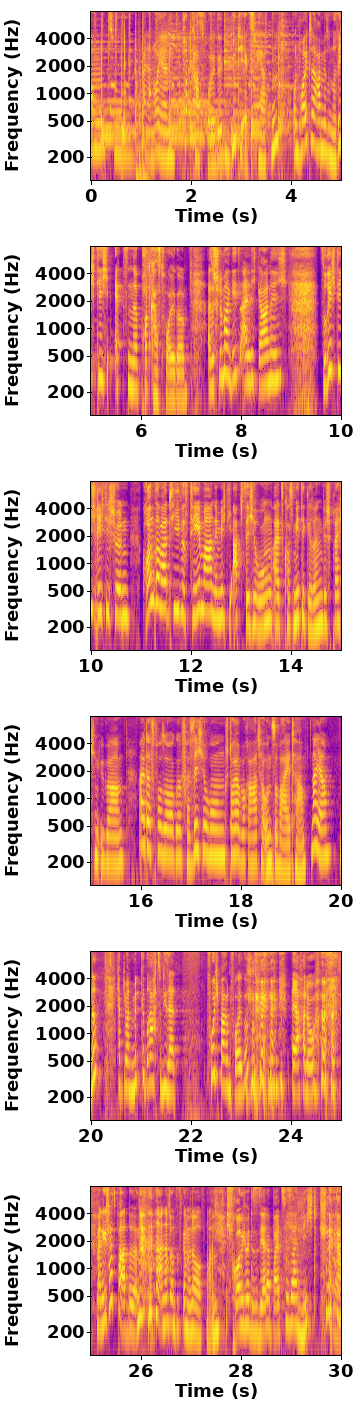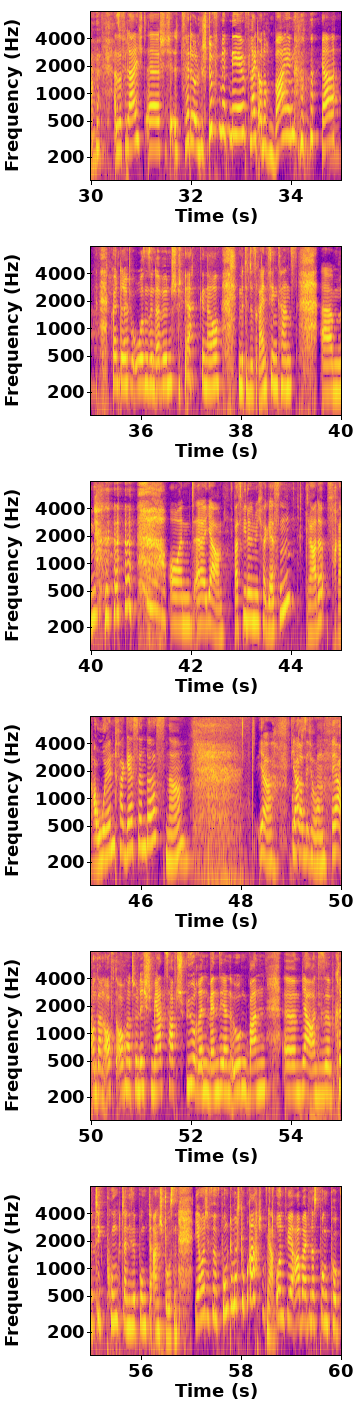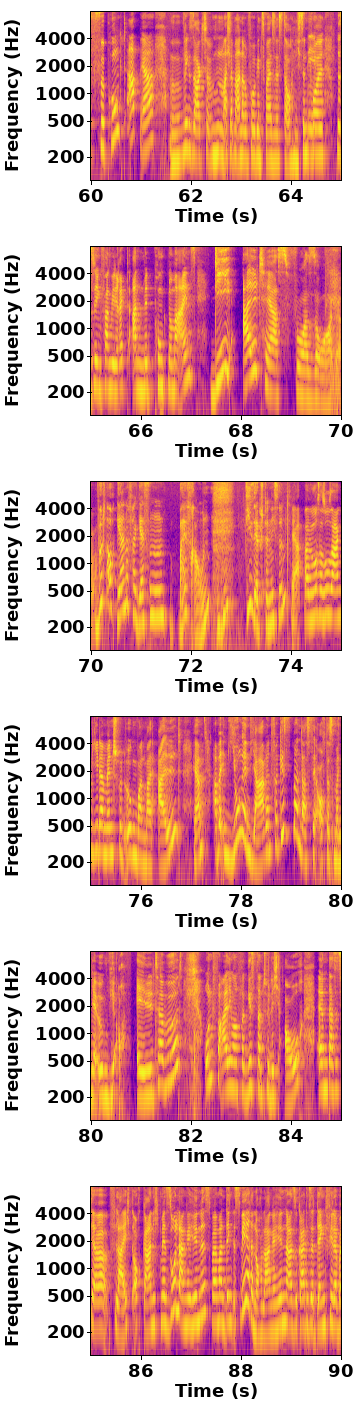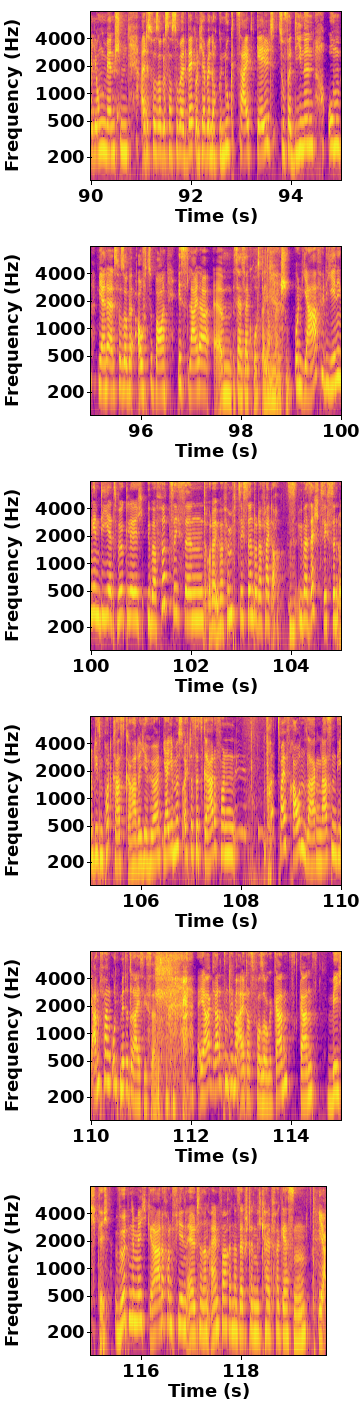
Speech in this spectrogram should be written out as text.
Willkommen zu einer neuen Podcast-Folge, die Beauty-Experten. Und heute haben wir so eine richtig ätzende Podcast-Folge. Also schlimmer geht's eigentlich gar nicht. So richtig, richtig schön konservatives Thema, nämlich die Absicherung als Kosmetikerin. Wir sprechen über Altersvorsorge, Versicherung, Steuerberater und so weiter. Naja, ne? Ich habe jemanden mitgebracht zu dieser furchtbaren Folge. Ja, hallo. Meine Geschäftspartnerin, Anna-Franziska Müller-Hoffmann. Ich freue mich heute sehr dabei zu sein, nicht? Ja, also vielleicht äh, Zettel und einen Stift mitnehmen, vielleicht auch noch einen Wein. ja, könnte. Virtuosen sind erwünscht. Ja, genau, damit du das reinziehen kannst. Ähm und äh, ja, was viele nämlich vergessen, gerade Frauen vergessen das, ne? Ja, die Und dann- Absicherung. Ja, und dann oft auch natürlich schmerzhaft spüren, wenn sie dann irgendwann ähm, ja, an diese Kritikpunkte, an diese Punkte anstoßen. Wir haben heute fünf Punkte mitgebracht Ja. und wir arbeiten das Punkt für Punkt ab. Ja. Wie gesagt, hm, ich glaube, eine andere Vorgehensweise ist da auch nicht sinnvoll. Deswegen fangen wir direkt an mit Punkt Nummer eins, die Altersvorsorge. Wird auch gerne vergessen bei Frauen, die selbstständig sind. Ja, weil man muss ja so sagen, jeder Mensch wird irgendwann mal alt, ja, aber in jungen Jahren vergisst man das sehr oft, dass man ja irgendwie auch älter wird und vor allen Dingen man vergisst natürlich auch, ähm, dass es ja vielleicht auch gar nicht mehr so lange hin ist, weil man denkt, es wäre noch lange hin. Also gerade dieser Denkfehler bei jungen Menschen, Altersvorsorge ist noch so weit weg und ich habe ja noch genug Zeit, Geld zu verdienen, um mir eine Altersvorsorge aufzubauen, ist leider ähm, sehr, sehr groß bei jungen Menschen. Und ja, für diejenigen, die jetzt wirklich über 40 sind oder über 50 sind oder vielleicht auch über 60 sind und diesen Podcast gerade hier hören, ja, ihr müsst euch das jetzt gerade von zwei Frauen sagen lassen, die Anfang und Mitte 30 sind. ja, gerade zum Thema Altersvorsorge. Ganz, ganz wichtig. Wird nämlich gerade von vielen Älteren einfach in der Selbstständigkeit vergessen. Ja.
